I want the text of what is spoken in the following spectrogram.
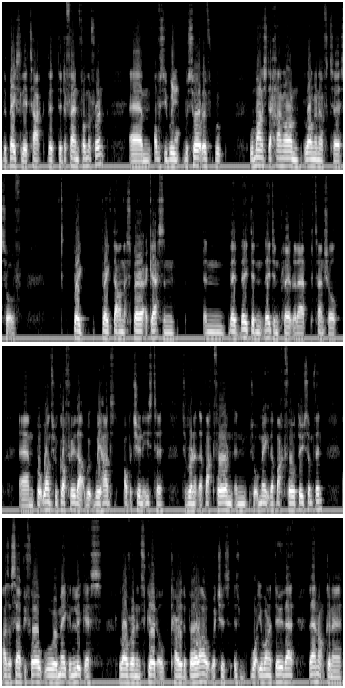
they basically attack the, the defend from the front. Um, obviously, we, we sort of we, we managed to hang on long enough to sort of break break down their spirit, I guess, and and they, they didn't they didn't play up to their potential. Um, but once we got through that, we, we had opportunities to, to run at their back four and, and sort of make their back four do something. As I said before, we were making Lucas, Lovren, and Skrtel carry the ball out, which is, is what you want to do. They're they're not going to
